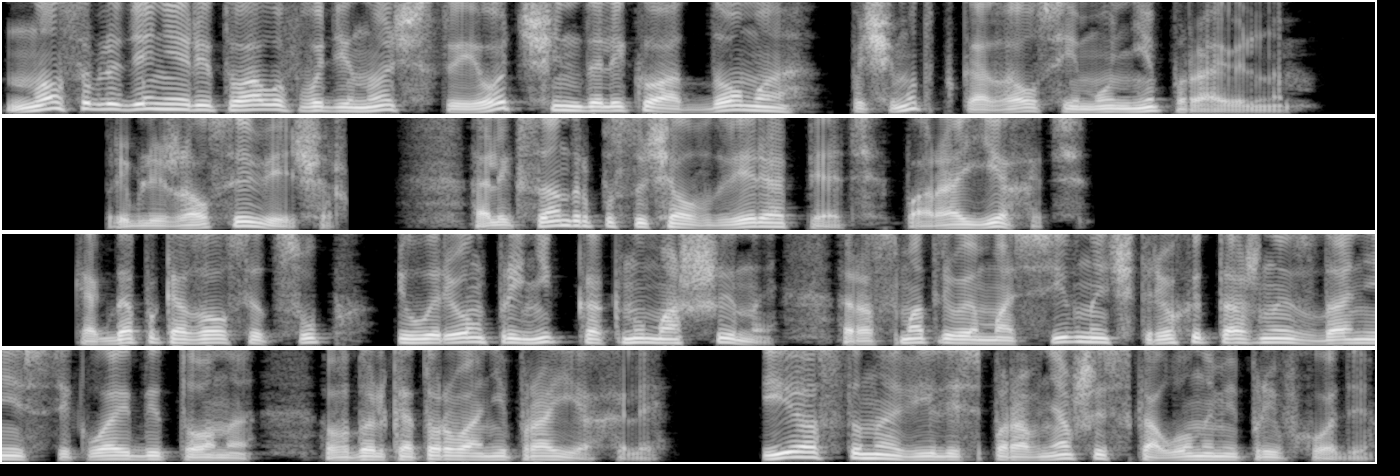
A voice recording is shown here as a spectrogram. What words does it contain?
но соблюдение ритуалов в одиночестве и очень далеко от дома почему-то показалось ему неправильным. Приближался вечер. Александр постучал в дверь опять. Пора ехать. Когда показался ЦУП, Иларион приник к окну машины, рассматривая массивное четырехэтажное здание из стекла и бетона, вдоль которого они проехали, и остановились, поравнявшись с колоннами при входе.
